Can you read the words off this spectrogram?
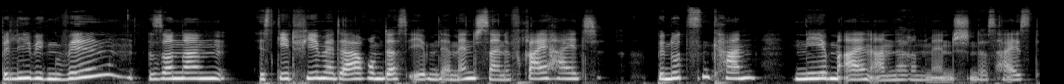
beliebigen Willen, sondern es geht vielmehr darum, dass eben der Mensch seine Freiheit benutzen kann, neben allen anderen Menschen. Das heißt,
